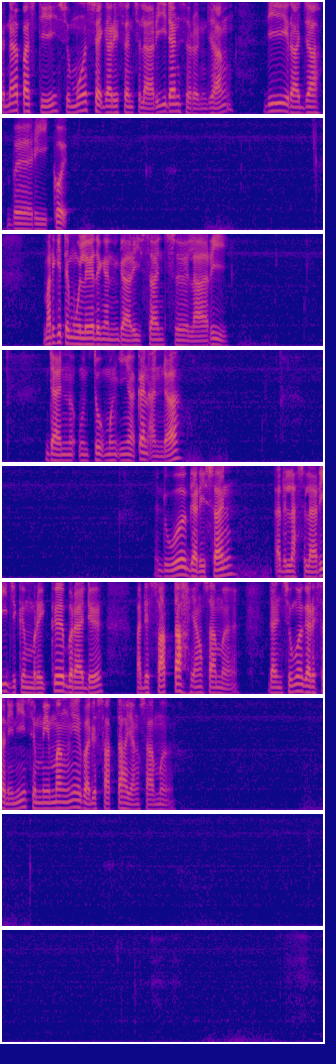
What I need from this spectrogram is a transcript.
Kenal pasti semua set garisan selari dan serenjang dirajah berikut. Mari kita mula dengan garisan selari. Dan untuk mengingatkan anda, dua garisan adalah selari jika mereka berada pada satah yang sama dan semua garisan ini sememangnya pada satah yang sama.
